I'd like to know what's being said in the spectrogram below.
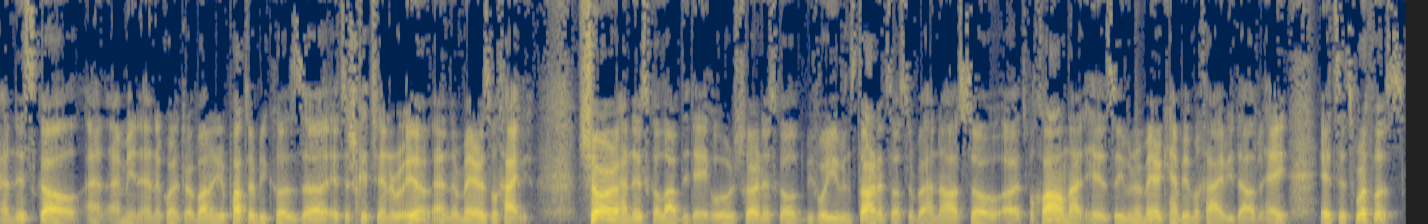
Haniskal, and I mean, and according to Rabbanan, you're pater because uh, it's a shchitcha and ruya, and the mayor is mechayv. Shar Haniskal labdidehu. Shar Haniskal before you even start, it's asur bahana, so uh, it's b'chlal, not his. So even a mayor can't be mechayv yidal b'hei. It's it's worthless.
